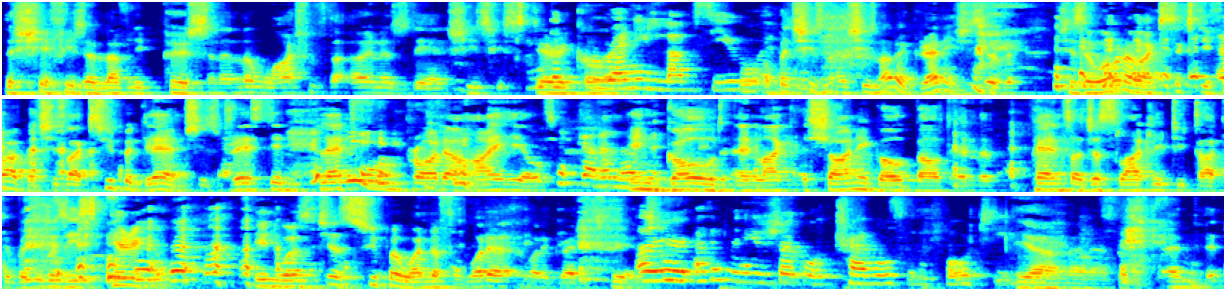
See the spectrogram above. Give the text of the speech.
the chef is a lovely person and the wife of the owner's there and she's the hysterical. and- granny loves you Oh, but she's not, she's not a granny. She's a she's a woman of like sixty five, but she's like super glam. She's dressed in platform Prada high heels in it gold and like a shiny gold belt, and the pants are just slightly too tight. But it was hysterical. It was just super wonderful. What a what a great experience. I, I think we need a show called Travels with a 40. Yeah, no, no. And-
